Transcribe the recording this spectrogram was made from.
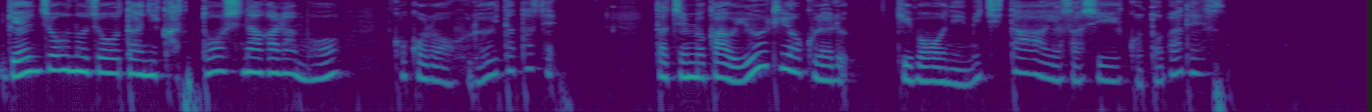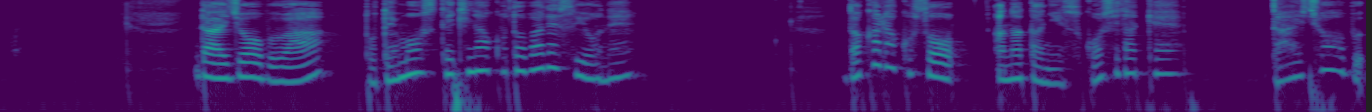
現状の状態に葛藤しながらも心を奮い立たせ立ち向かう勇気をくれる希望に満ちた優しい言葉です。大丈夫はとても素敵な言葉ですよね。だからこそあなたに少しだけ「大丈夫」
